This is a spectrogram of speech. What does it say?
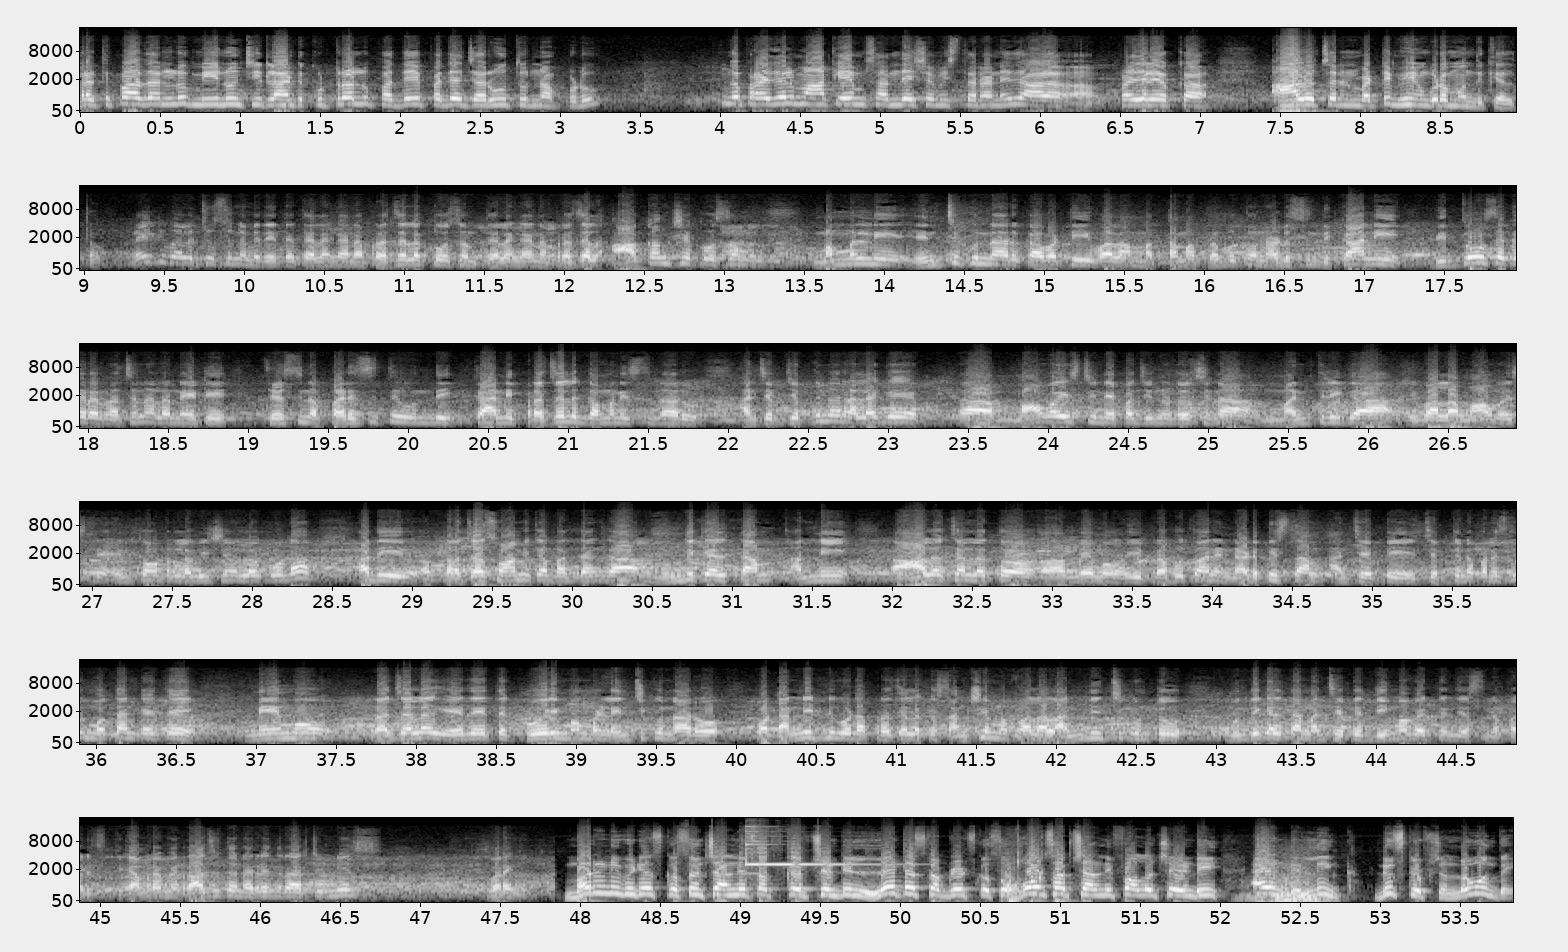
ప్రతిపాదనలు మీ నుంచి ఇట్లాంటి కుట్రలు పదే పదే జరుగుతున్నప్పుడు ఇంకా ప్రజలు మాకేం సందేశం ఇస్తారనేది ప్రజల యొక్క ఆలోచనను బట్టి మేము కూడా ముందుకెళ్తాం. రైట్ వాళ్ళు చూస్తున్నాం ఏదైతే తెలంగాణ ప్రజల కోసం తెలంగాణ ప్రజల ఆకాంక్ష కోసం మమ్మల్ని ఎంచుకున్నారు కాబట్టి వాళ్ళ తమ ప్రభుత్వం నడుస్తుంది. కానీ విధ్వంసకర రచనలు అనేటి చేస్తున్న పరిస్థితి ఉంది. కానీ ప్రజలు గమనిస్తున్నారు అని చెప్పి చెప్తున్నారు. అలాగే మావోయిస్ట్ నేపథ్యం నుండి వచ్చిన మంత్రిగా ఇవాళ మావోయిస్ట్ ఎన్కౌంటర్ల విషయంలో కూడా అది ప్రజాస్వామిక బద్ధంగా ముందుకెళ్తాం అన్ని ఆలోచనలతో మేము ఈ ప్రభుత్వాన్ని నడిపిస్తాం అని చెప్పి చెప్తున్న పరిస్థితి. మొత్తానికైతే మేము ప్రజలు ఏదైతే కోరి మమ్మల్ని ఎంచుకున్నారో వాటన్నిటిని కూడా ప్రజలకు సంక్షేమ ఫలాలు అందించుకుంటూ ముందుకెళ్తామని చెప్పి ధీమా వ్యక్తం చేస్తున్న పరిస్థితి. కెమెరామెన్ రాజుతో నరేంద్ర ఆర్చూర్ న్యూస్ వరంగల్. మరిన్ని వీడియోస్ కోసం ఛానల్ సబ్స్క్రైబ్ చేయండి. లేటెస్ట్ అప్డేట్స్ కోసం వాట్సాప్ ఛానల్ ఫాలో చేయండి. అండ్ లింక్ డిస్క్రిప్షన్లో ఉంది.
